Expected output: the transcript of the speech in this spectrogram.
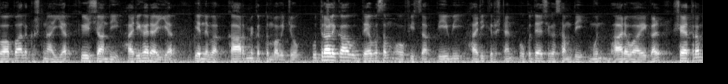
ഗോപാലകൃഷ്ണ അയ്യർ കീഴ്ശാന്തി ഹരിഹര അയ്യർ എന്നിവർ കാർമ്മികത്വം വഹിച്ചു. Uthralikkavu Devaswom officer P V Harikrishnan ഉപദേശക സമിതി മുൻ ഭാരവാഹികൾ ക്ഷേത്രം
